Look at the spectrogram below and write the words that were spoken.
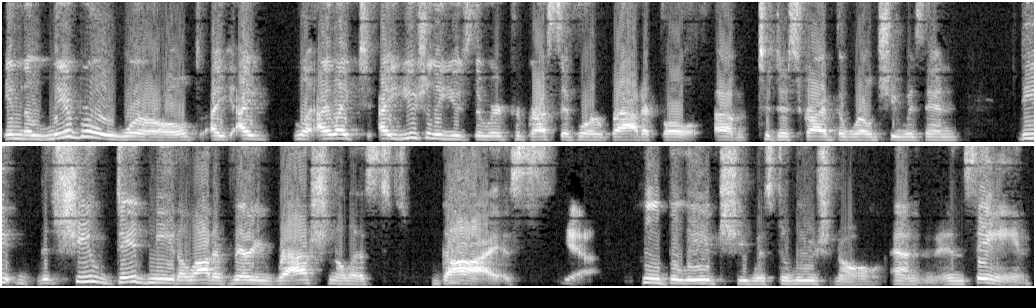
In the liberal world, I I, I like to, I usually use the word progressive or radical um, to describe the world she was in. The, the she did meet a lot of very rationalist guys. Yeah. Who believed she was delusional and insane.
